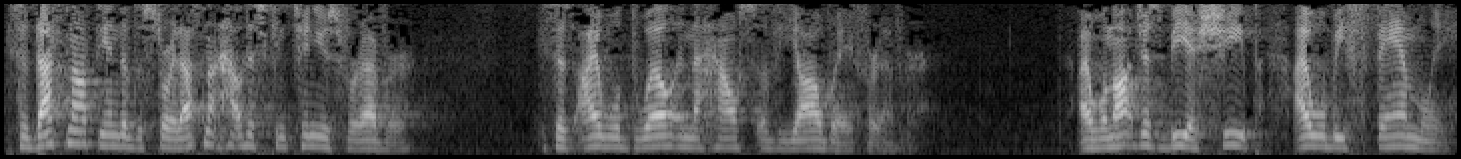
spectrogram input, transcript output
He says, That's not the end of the story. That's not how this continues forever. He says, I will dwell in the house of Yahweh forever. I will not just be a sheep, I will be family.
